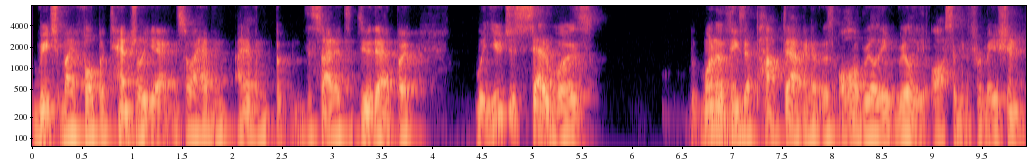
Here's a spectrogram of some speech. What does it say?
reached my full potential yet, and so I haven't I haven't decided to do that. But what you just said was one of the things that popped out, and it was all really really awesome information.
